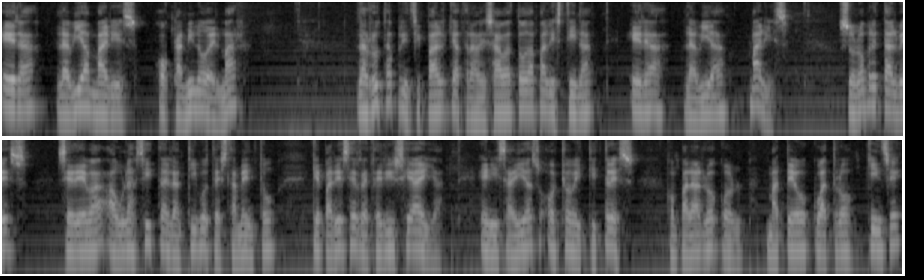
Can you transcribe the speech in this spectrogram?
Era la vía Maris o Camino del Mar? La ruta principal que atravesaba toda Palestina era la vía Maris. Su nombre tal vez se deba a una cita del Antiguo Testamento que parece referirse a ella en Isaías 8:23, compararlo con Mateo 4:15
